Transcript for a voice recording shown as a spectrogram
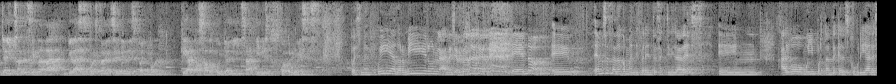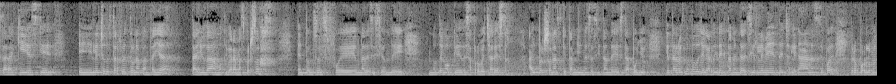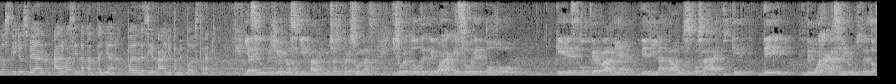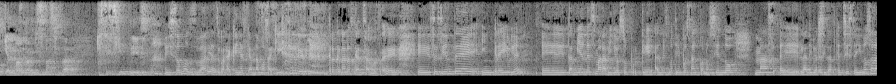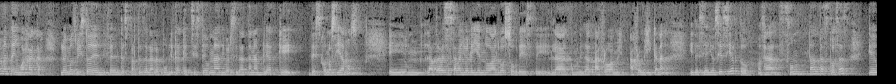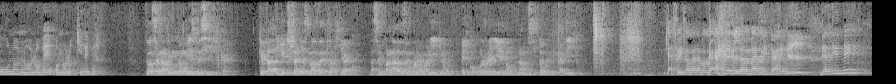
Yalitza, antes que nada, gracias por estar en Cena en Español. ¿Qué ha pasado con Yalitza en estos cuatro meses? Pues me fui a dormir un... ¿no es cierto? Eh, no, eh, hemos estado como en diferentes actividades. Em, algo muy importante que descubrí al estar aquí es que eh, el hecho de estar frente a una pantalla te ayuda a motivar a más personas. Entonces fue una decisión de no tengo que desaprovechar esto. Hay personas que también necesitan de este apoyo, que tal vez no puedo llegar directamente a decirle, vente, échale ganas, se puede, pero por lo menos que ellos vean algo así en la pantalla, pueden decir, ah, yo también puedo estar ahí y ha sido un ejemplo a seguir para muchas personas y sobre todo de, Oaxaca y sobre todo que eres coterránea de Lila Downs, o sea, y que de, de Oaxaca salieron ustedes dos y además de la misma ciudad. ¿Qué se siente esto? Y somos varias oaxaqueñas que andamos aquí. Creo que no nos cansamos. Eh, eh, se siente increíble eh, también es maravilloso porque al mismo tiempo están conociendo más eh, la diversidad que existe. Y no solamente en Oaxaca, lo hemos visto en diferentes partes de la República que existe una diversidad tan amplia que desconocíamos. Eh, la otra vez estaba yo leyendo algo sobre este, la comunidad afro, afromexicana y decía yo, sí es cierto, o sea, son tantas cosas que uno no lo ve o no lo quiere ver. Te voy a hacer una pregunta muy específica. ¿Qué platillo extrañas más de Tlajiaco? ¿Las empanadas de mole amarillo, el coco relleno, la masita o el picadillo? Ya se me hizo agua la boca. la masita. Ya tiene,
